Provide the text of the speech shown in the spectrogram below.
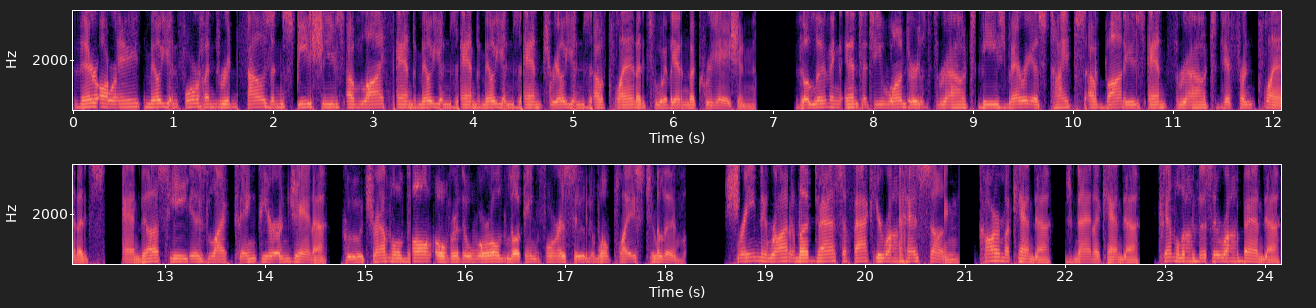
There are 8,400,000 species of life and millions and millions and trillions of planets within the creation. The living entity wanders throughout these various types of bodies and throughout different planets, and thus he is like King Puranjana, who traveled all over the world looking for a suitable place to live. Sri Narottama dasa Thakura has sung, Karmakanda, Jnanakanda, Kevala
